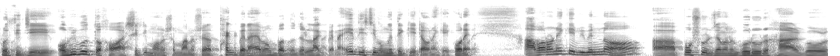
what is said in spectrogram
প্রতি যে অভিভূত হওয়া, সেটি মানুষ, মানুষের থাকবে না এবং বদনজর লাগবে না। এই দৃষ্টিভঙ্গি থেকে এটা অনেকে করেন। আবার অনেকে বিভিন্ন পশুর যেমন গরুর হাড়, গোড়,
